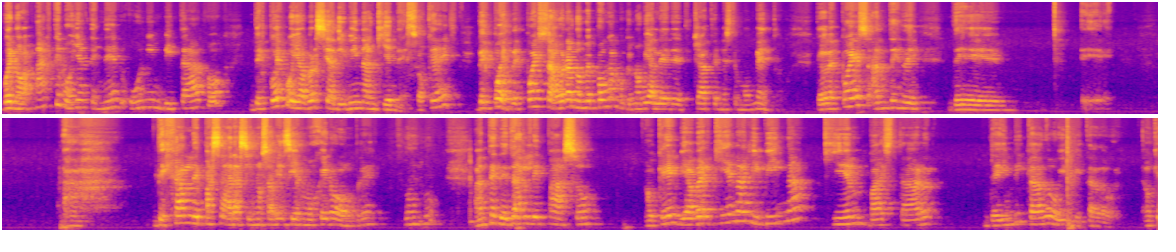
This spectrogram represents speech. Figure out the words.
Bueno, aparte voy a tener un invitado Después voy a ver si adivinan quién es, ¿ok? Después, después, ahora no me pongan porque no voy a leer el chat en este momento. Pero después, antes de, eh, ah, dejarle pasar, así no saben si es mujer o hombre, antes de darle paso, ¿ok? Voy a ver quién adivina quién va a estar de invitado o invitada hoy, ¿ok?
